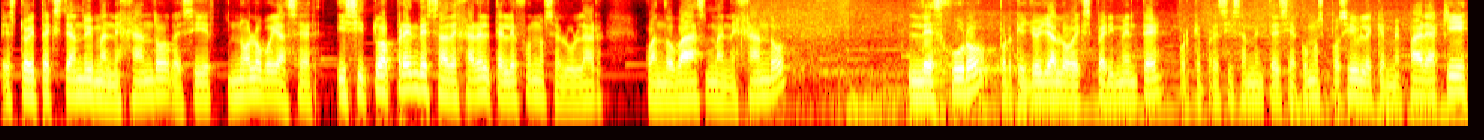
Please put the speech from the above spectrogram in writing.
estoy texteando y manejando, decir, no lo voy a hacer. Y si tú aprendes a dejar el teléfono celular cuando vas manejando, les juro, porque yo ya lo experimenté, porque precisamente decía, ¿cómo es posible que me pare aquí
